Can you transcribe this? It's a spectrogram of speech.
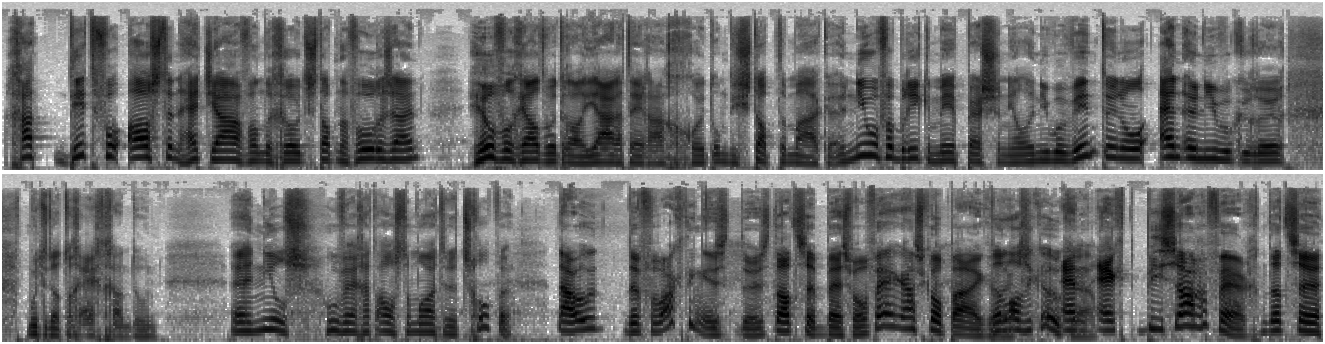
Gaat dit voor Austin het jaar van de grote stap naar voren zijn? Heel veel geld wordt er al jaren tegenaan gegooid om die stap te maken. Een nieuwe fabriek, meer personeel, een nieuwe windtunnel en een nieuwe coureur moeten dat toch echt gaan doen. Eh, Niels, hoe ver gaat Aston Martin het schoppen? Nou, de verwachting is dus dat ze best wel ver gaan schoppen Dat eigenlijk. las ik ook, en ja. echt bizar ver. Dat ze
